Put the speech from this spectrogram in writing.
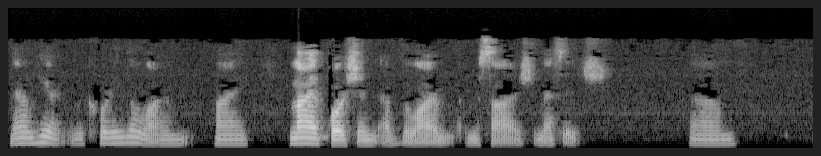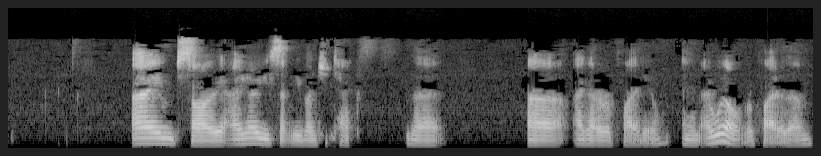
Now I'm here recording the alarm, my my portion of the alarm massage message. Um, I'm sorry. I know you sent me a bunch of texts that uh, I got to reply to, and I will reply to them.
